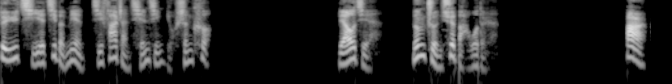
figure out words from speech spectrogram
对于企业基本面及发展前景有深刻了解，能准确把握的人。二、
